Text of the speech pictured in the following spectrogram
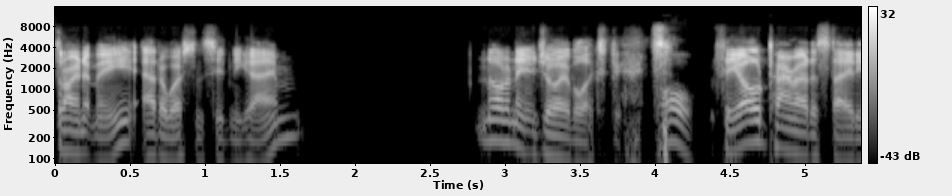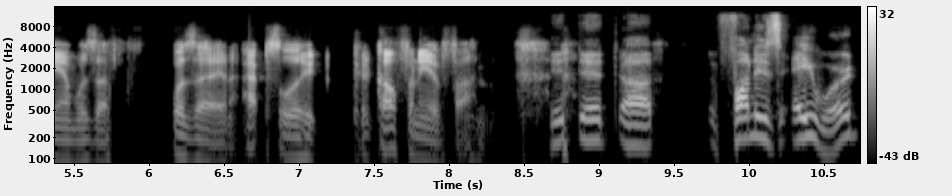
thrown at me at a Western Sydney game, not an enjoyable experience. Oh, the old Parramatta Stadium was a was an absolute cacophony of fun. It, it uh, fun is a word,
